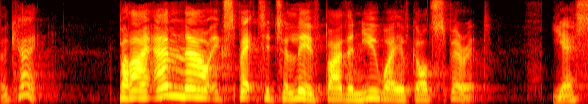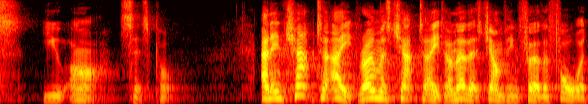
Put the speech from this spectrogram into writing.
Okay. But I am now expected to live by the new way of God's Spirit. Yes, you are, says Paul. And in chapter 8, Romans chapter 8, I know that's jumping further forward,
